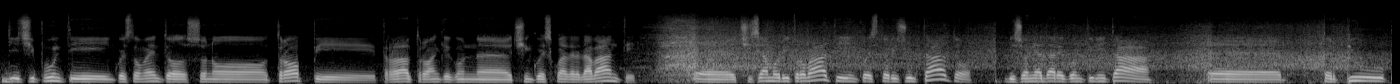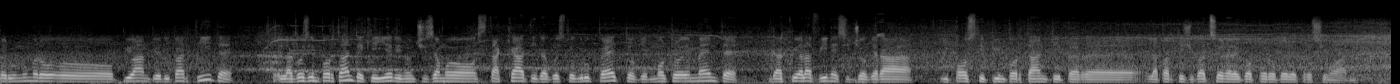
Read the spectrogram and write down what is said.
dieci punti in questo momento sono troppi, tra l'altro anche con eh, cinque squadre davanti, eh, ci siamo ritrovati in questo risultato, bisogna dare continuità eh, per, più, per un numero più ampio di partite la cosa importante è che ieri non ci siamo staccati da questo gruppetto che molto probabilmente da qui alla fine si giocherà i posti più importanti per eh, la partecipazione alle coppe europee del prossimo anno.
